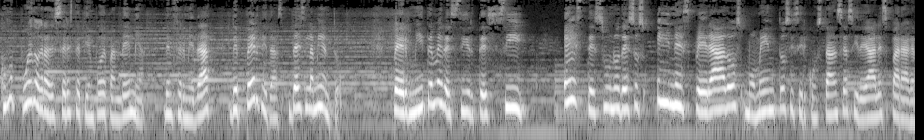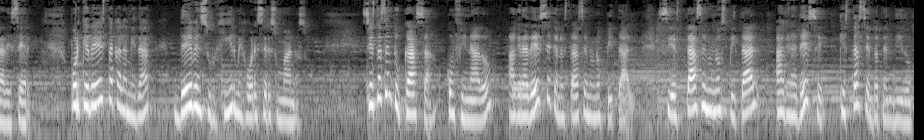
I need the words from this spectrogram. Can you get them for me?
¿cómo puedo agradecer este tiempo de pandemia, de enfermedad, de pérdidas, de aislamiento? Permíteme decirte sí. Este es uno de esos inesperados momentos y circunstancias ideales para agradecer porque de esta calamidad deben surgir mejores seres humanos. Si estás en tu casa confinado, agradece que no estás en un hospital. Si estás en un hospital, agradece que estás siendo atendido.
